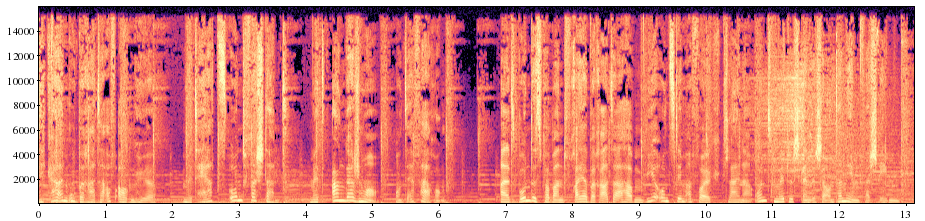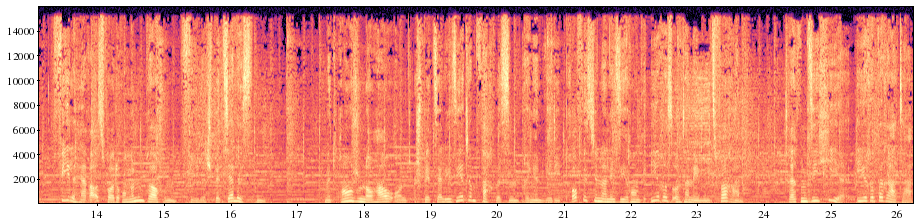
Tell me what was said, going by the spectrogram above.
Die KMU-Berater auf Augenhöhe. Mit Herz und Verstand. Mit Engagement und Erfahrung. Als Bundesverband freier Berater haben wir uns dem Erfolg kleiner und mittelständischer Unternehmen verschrieben. Viele Herausforderungen brauchen viele Spezialisten. Mit Branchen-Know-how und spezialisiertem Fachwissen bringen wir die Professionalisierung Ihres Unternehmens voran. Treffen Sie hier Ihre Berater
